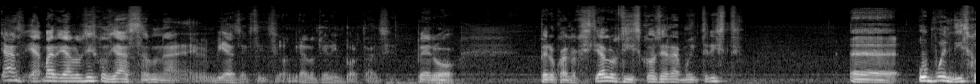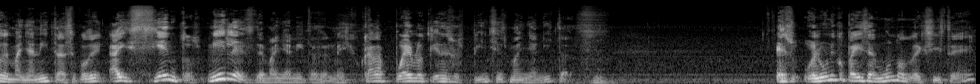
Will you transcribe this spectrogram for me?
Ya, ya, bueno, ya los discos ya están una- en vías de extinción, ya no tiene importancia. Pero, pero cuando existían los discos era muy triste. Eh, un buen disco de mañanitas. Se podría, hay cientos, miles de mañanitas en México. Cada pueblo tiene sus pinches mañanitas. Es el único país del mundo donde existe, ¿eh?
